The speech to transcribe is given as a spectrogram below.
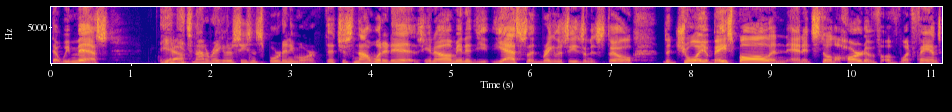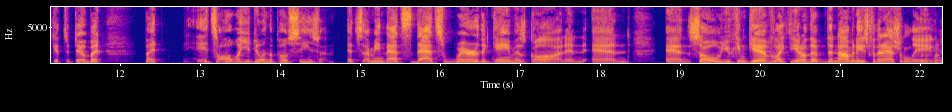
that we miss. Yeah, it's not a regular season sport anymore. It's just not what it is. You know, I mean, it, yes, the regular season is still the joy of baseball, and and it's still the heart of of what fans get to do. But but it's all what you do in the postseason. It's, I mean, that's that's where the game has gone, and and and so you can give like you know the the nominees for the National League. Mm-hmm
